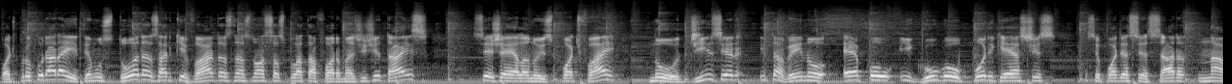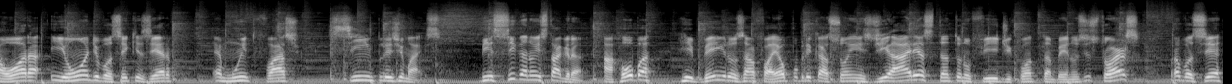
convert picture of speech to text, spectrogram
pode procurar aí. Temos todas arquivadas nas nossas plataformas digitais, seja ela no Spotify, no Deezer e também no Apple e Google Podcasts. Você pode acessar na hora e onde você quiser. É muito fácil, simples demais. Me siga no Instagram, arroba Ribeiros Rafael, publicações diárias, tanto no feed quanto também nos stores, para você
